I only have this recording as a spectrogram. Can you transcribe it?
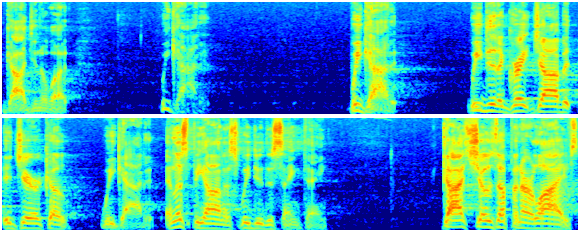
God, you know what? We got it. We got it. We did a great job at, at Jericho. We got it. And let's be honest, we do the same thing. God shows up in our lives.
